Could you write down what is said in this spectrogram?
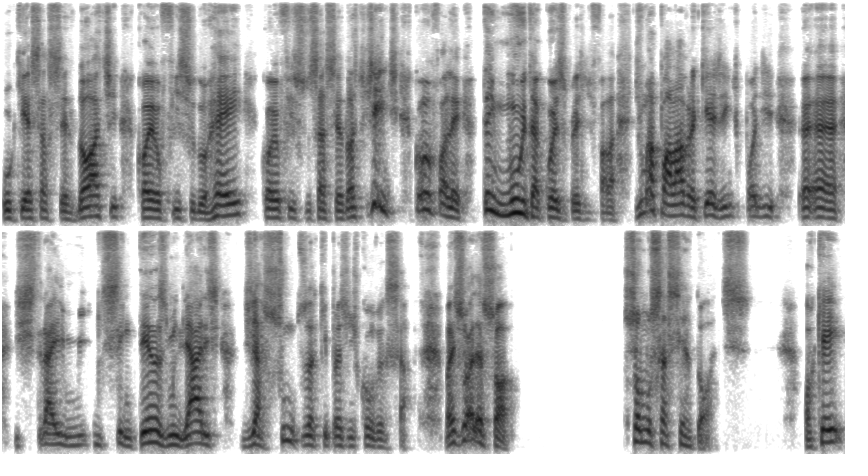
o que é sacerdote, qual é o ofício do rei, qual é o ofício do sacerdote. Gente, como eu falei, tem muita coisa para a gente falar. De uma palavra aqui, a gente pode é, extrair centenas, milhares de assuntos aqui para a gente conversar. Mas olha só, somos sacerdotes, ok?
